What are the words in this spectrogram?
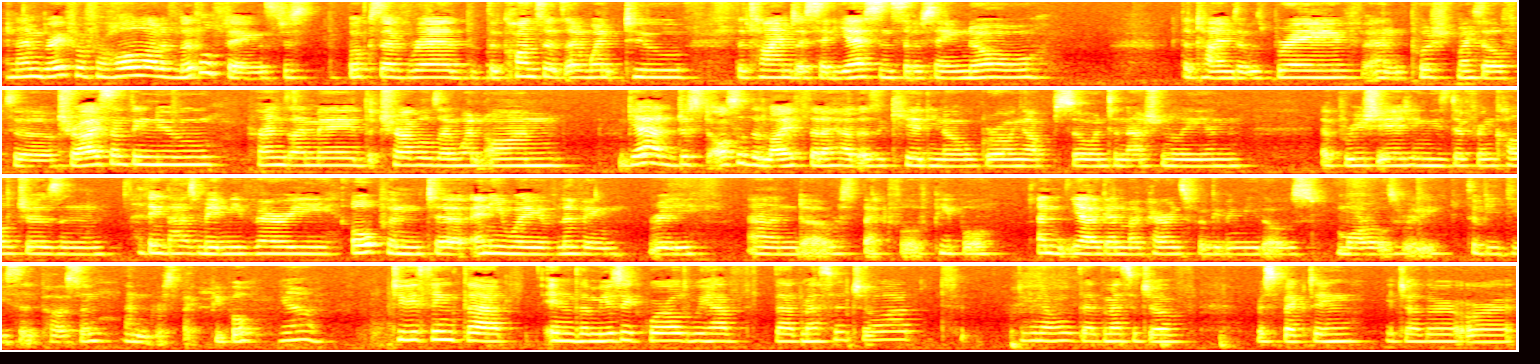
and I'm grateful for a whole lot of little things, just the books I've read, the concerts I went to, the times I said yes instead of saying no, the times I was brave and pushed myself to try something new, friends I made, the travels I went on, yeah, and just also the life that I had as a kid, you know, growing up so internationally and appreciating these different cultures. And I think that has made me very open to any way of living, really, and uh, respectful of people. And yeah, again, my parents for giving me those morals, really, to be a decent person and respect people. Yeah. Do you think that in the music world we have that message a lot? You know, that message of respecting each other, or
